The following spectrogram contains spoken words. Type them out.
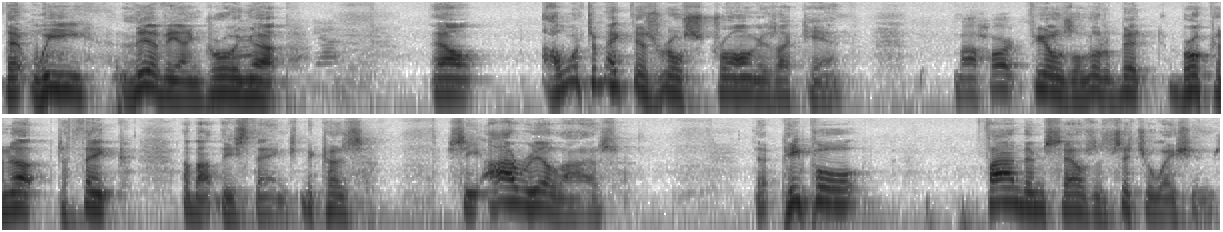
that we live in growing up. Now, I want to make this real strong as I can. My heart feels a little bit broken up to think about these things because, see, I realize that people find themselves in situations,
